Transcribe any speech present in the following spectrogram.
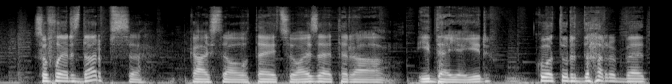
Suflieres darbs, kā jau teicu, aizēterā ideja ir, ko tur dara, bet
